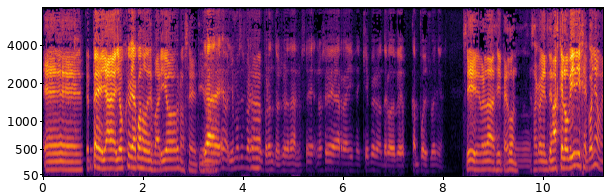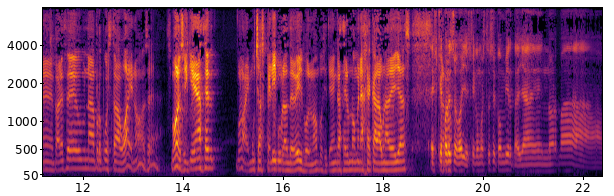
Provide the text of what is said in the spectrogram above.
Eh, Pepe, ya, yo creo que ya cuando desvarió, no sé, tío. Ya, eh, hoy hemos desvariado Ah. muy pronto, es verdad. No sé, no sé a raíz de qué, pero de lo de campo de sueños. Sí, es verdad, sí, perdón. El tema es que lo vi y dije, coño, me parece una propuesta guay, ¿no? O sea, bueno, si quieren hacer, bueno, hay muchas películas de béisbol, ¿no? Pues si tienen que hacer un homenaje a cada una de ellas. Es que Claro. por eso voy, es que como esto se convierta ya en norma,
